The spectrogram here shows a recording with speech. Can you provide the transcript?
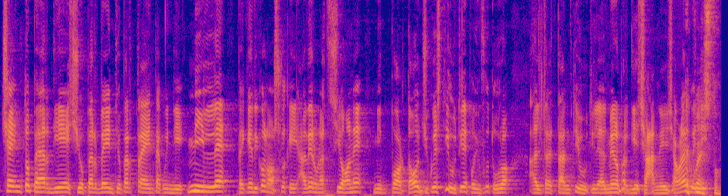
100 per 10 o per 20 o per 30, quindi 1000 perché riconosco che avere un'azione mi porta oggi questi utili e poi in futuro altrettanti utili, almeno per 10 anni diciamo. È E quindi questo.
